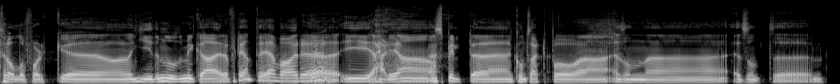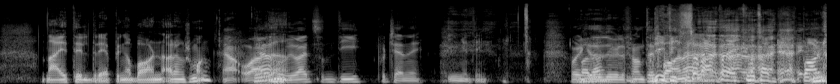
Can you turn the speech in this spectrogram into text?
trolle folk og gi dem noe de ikke har fortjent. Jeg var Ja. i helga og spilte konsert på et en sånn, eh, et sånt eh, Nei til dreping av barn-arrangement. Ja, og er det noe vi veit, så de fortjener ingenting. Var det ikke det du ville fram til? Konsert, barn.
